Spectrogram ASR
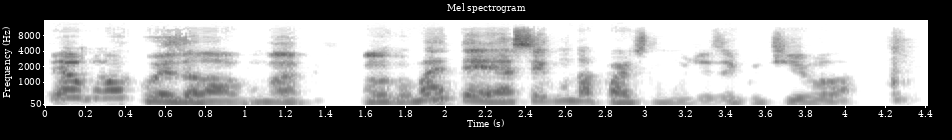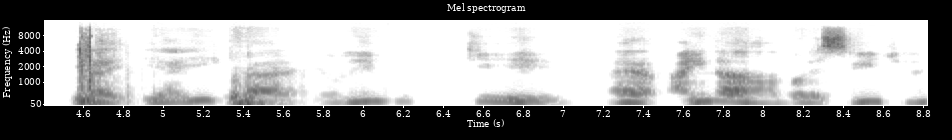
Tem alguma coisa lá. Alguma, mas tem, é a segunda parte do mundo executivo lá. E aí, e aí cara, eu lembro que, é, ainda adolescente, né?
